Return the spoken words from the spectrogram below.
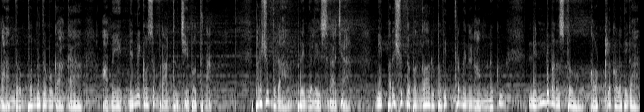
మనందరం పొందుదుముగాక ఆమె నేను మీకోసం ప్రార్థన చేయబోతున్నాను. పరిశుద్ధుడా రాజా మీ పరిశుద్ధ బంగారు పవిత్రమైన నామ్మునకు నిండు మనసుతో కోట్ల కొలదిగా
